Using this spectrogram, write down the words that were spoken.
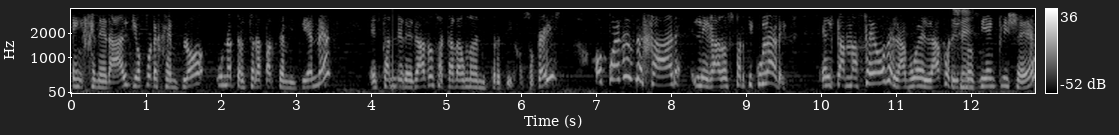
en general. Yo, por ejemplo, una tercera parte de mis bienes están heredados a cada uno de mis tres hijos, ¿ok? O puedes dejar legados particulares. El camafeo de la abuela, por irnos bien clichés,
